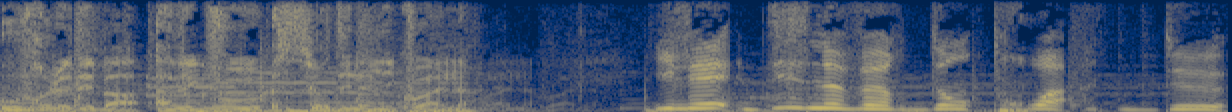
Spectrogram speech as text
ouvrent le débat avec vous sur Dynamic One. Il est 19h dans 3, 2,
